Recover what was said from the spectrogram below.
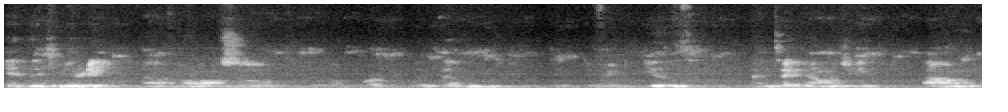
in the community. Um, I also work with um, different youth and technology. Um,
